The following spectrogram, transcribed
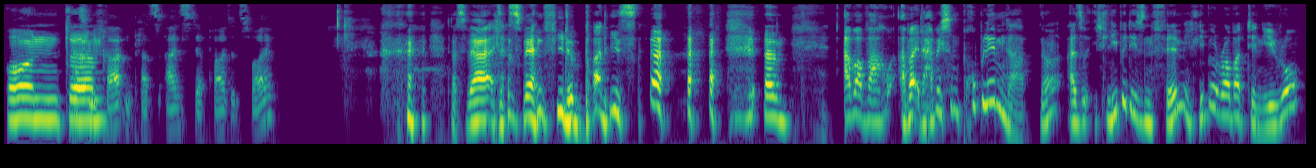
Und Lass ähm, mich raten, Platz 1 der Pate 2. Das wär, das wären viele Buddies. ähm, aber warum, aber da habe ich so ein Problem gehabt. Ne? Also ich liebe diesen Film, ich liebe Robert De Niro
